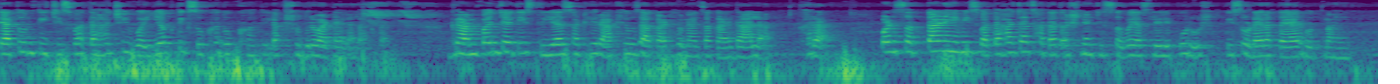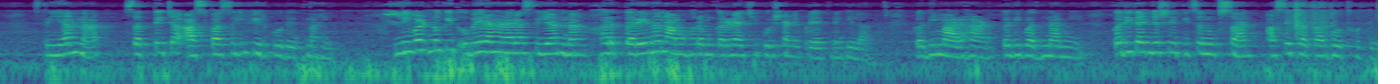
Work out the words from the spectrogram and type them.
त्यातून तिची स्वतःची वैयक्तिक सुखदुःख तिला क्षुद्र वाटायला लागतात. ग्रामपंचायती स्त्रियांसाठी राखीव जागा ठेवण्याचा कायदा आला खरा. पण सत्ता नेहमी स्वतःच्याच हातात असण्याची सवय असलेले पुरुष ती सोडायला तयार होत नाही. स्त्रियांना सत्तेच्या आसपासही फिरकू देत नाही. निवडणुकीत उभे राहणाऱ्या स्त्रियांना हर तऱ्हेनं नामोहरम करण्याची पुरुषांनी प्रयत्न केला. कधी मारहाण कधी बदनामी कधी त्यांच्या शेतीचं नुकसान असे प्रकार होत होते.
